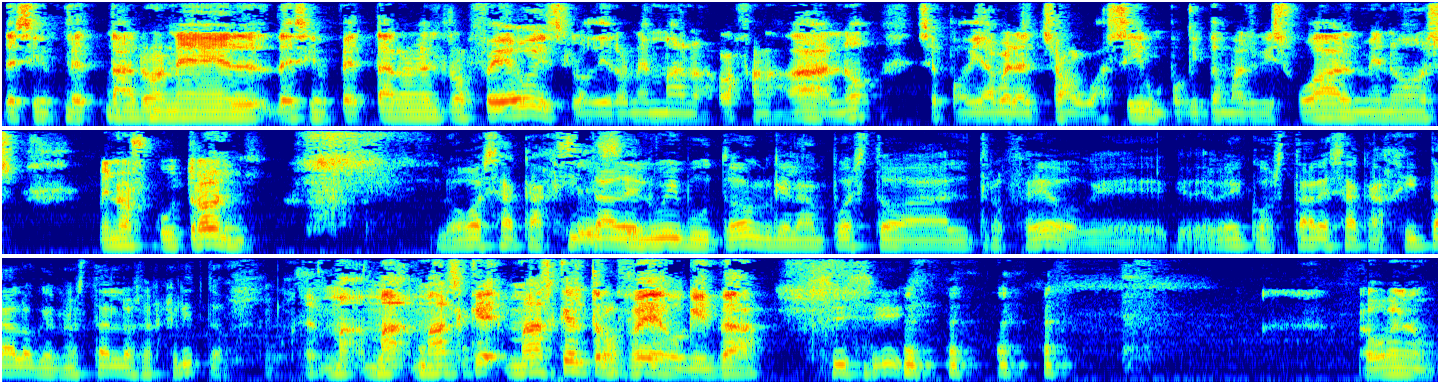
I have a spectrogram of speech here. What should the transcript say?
desinfectaron el, desinfectaron el trofeo y se lo dieron en mano a Rafa Nadal, ¿no? Se podía haber hecho algo así, un poquito más visual, menos, menos cutrón. Luego esa cajita Sí, de. Louis Vuitton que le han puesto al trofeo, que, que debe costar esa cajita lo que no está en los escritos. Ma- más, que, más que el trofeo, quizá. Sí, sí. Pero bueno.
